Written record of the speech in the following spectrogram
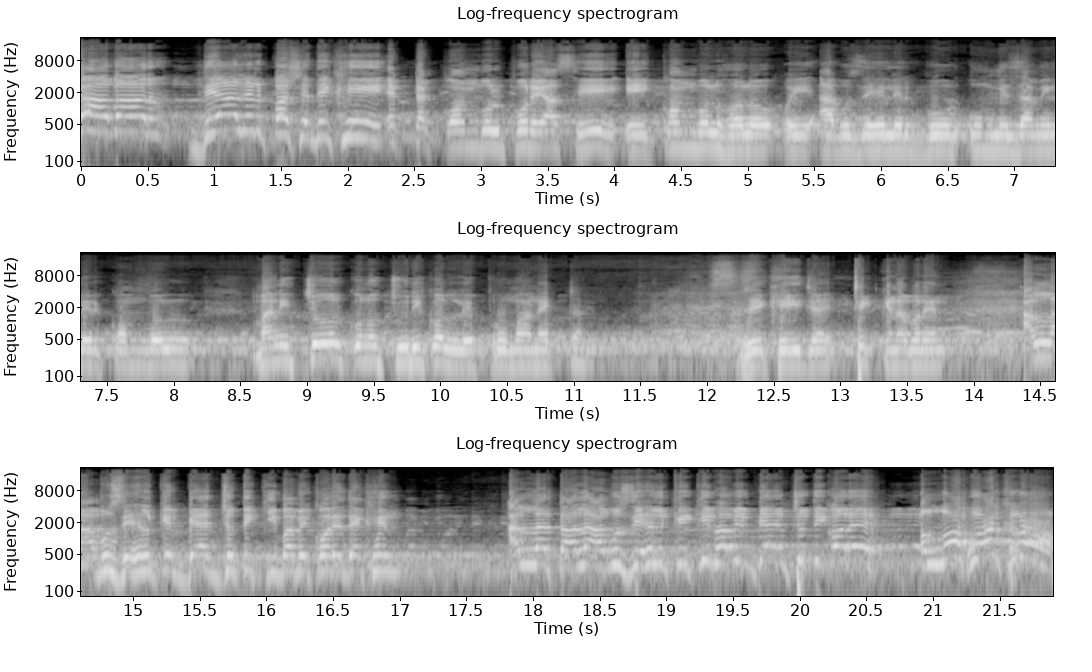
কাবার দেয়ালের পাশে দেখে একটা কম্বল পরে আছে। এই কম্বল হলো ওই আবু জেহেলের বোর উম্মে জামিলের কম্বল। মানে চোর কোন চুরি করলে প্রমাণ একটা রেখেই যায়। ঠিক কিনা বলেন? আল্লাহ আবু জেহেলকে ব্যাজ্যতি কীভাবে করে দেখেন? আল্লাহ তালা আবু জেহেলকে কীভাবে ব্যাজ্যতি করে? আল্লাহু আকবার!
